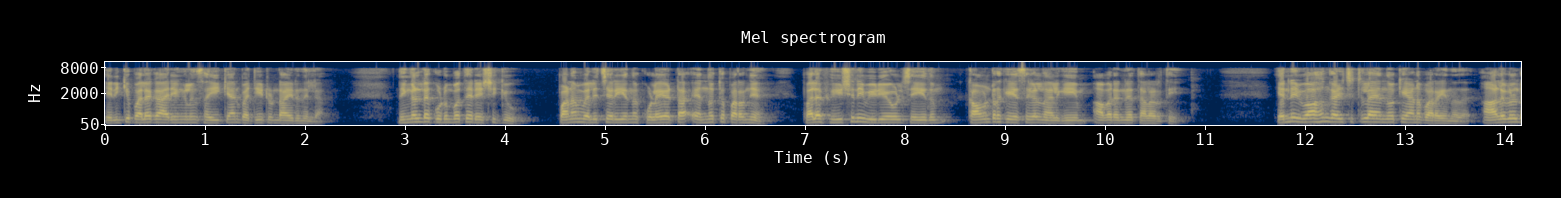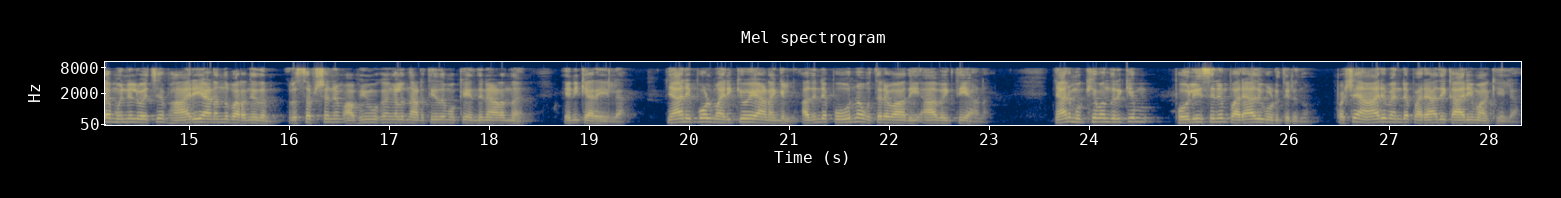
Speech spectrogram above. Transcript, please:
എനിക്ക് പല കാര്യങ്ങളും സഹിക്കാൻ പറ്റിയിട്ടുണ്ടായിരുന്നില്ല. നിങ്ങളുടെ കുടുംബത്തെ രക്ഷിക്കൂ. പണം വലിച്ചെറിയുന്ന കുളയട്ട എന്നൊക്കെ പറഞ്ഞ് പല ഭീഷണി വീഡിയോകൾ ചെയ്തും കൗണ്ടർ കേസുകൾ നൽകിയും അവർ എന്നെ തളർത്തി. എന്നെ വിവാഹം കഴിച്ചിട്ടില്ല എന്നൊക്കെയാണ് പറയുന്നത്. ആളുകളുടെ മുന്നിൽ വെച്ച് ഭാര്യയാണെന്ന് പറഞ്ഞതും റിസപ്ഷനും അഭിമുഖങ്ങളും നടത്തിയതുമൊക്കെ എന്തിനാണെന്ന് എനിക്കറിയില്ല. ഞാനിപ്പോൾ മരിക്കുകയാണെങ്കിൽ അതിന്റെ പൂർണ ഉത്തരവാദി ആ വ്യക്തിയാണ്. ഞാൻ മുഖ്യമന്ത്രിക്കും പോലീസിനും പരാതി കൊടുത്തിരുന്നു. പക്ഷേ ആരും എന്റെ പരാതി കാര്യമാക്കിയില്ല.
